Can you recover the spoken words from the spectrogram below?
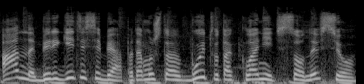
Анна, берегите себя, потому что будет вот так клонить в сон, и все.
